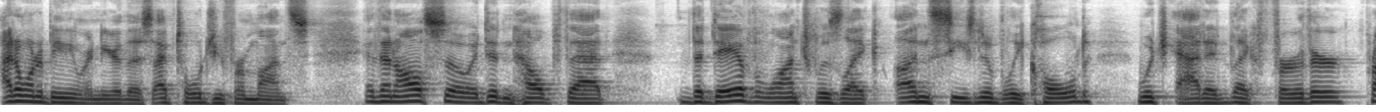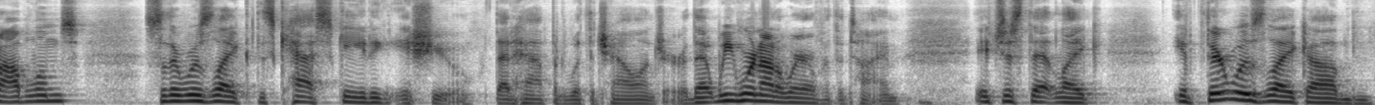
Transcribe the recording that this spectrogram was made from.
I don't want to be anywhere near this. I've told you for months, and then also it didn't help that the day of the launch was like unseasonably cold, which added like further problems. So there was like this cascading issue that happened with the Challenger that we were not aware of at the time. It's just that like if there was like um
